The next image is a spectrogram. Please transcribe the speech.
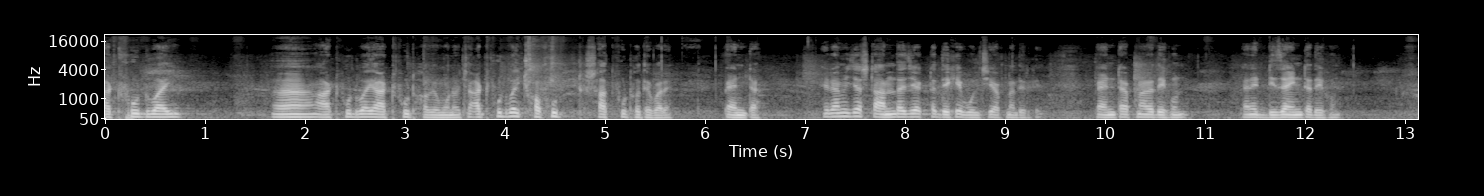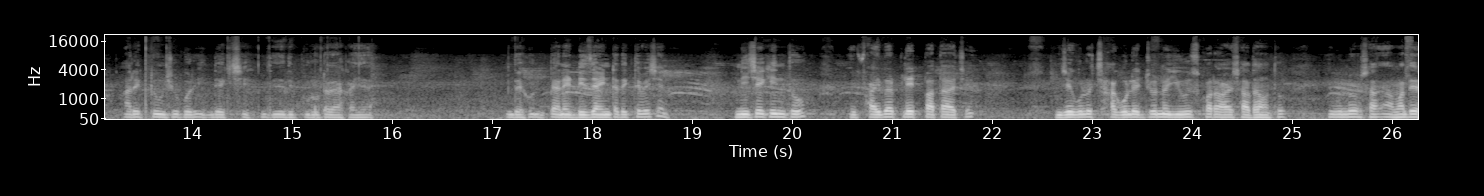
আট ফুট বাই আট ফুট বাই আট ফুট হবে মনে হচ্ছে। আট ফুট বাই ছ ফুট, সাত ফুট হতে পারে প্যান্টটা এটা আমি জাস্ট আন্দাজে একটা দেখে বলছি আপনাদেরকে। প্যান্টটা আপনারা দেখুন। প্যান্টের ডিজাইনটা দেখুন। আর একটু উঁচু করি দেখছি যদি পুরোটা দেখা যায়। দেখুন প্যানের ডিজাইনটা দেখতে পেয়েছেন? নিচে কিন্তু ওই ফাইবার প্লেট পাতা আছে যেগুলো ছাগলের জন্য ইউজ করা হয় সাধারণত। এগুলো আমাদের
